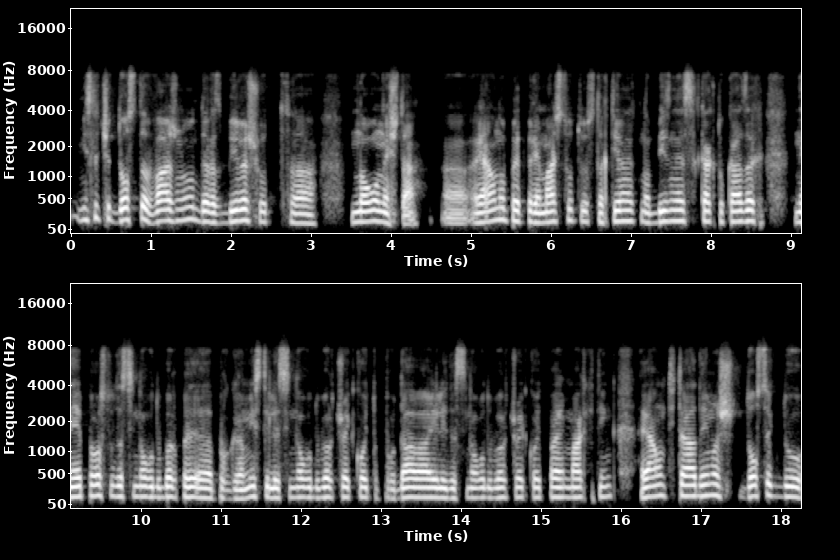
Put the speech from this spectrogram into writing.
мисля, че доста важно да разбираш от а, много неща реално предприемачеството, стартирането на бизнес, както казах, не е просто да си много добър програмист или да си много добър човек, който продава или да си много добър човек, който прави маркетинг. Реално ти трябва да имаш досег до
